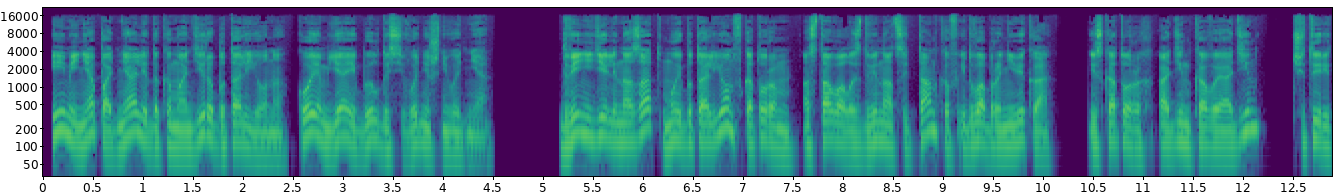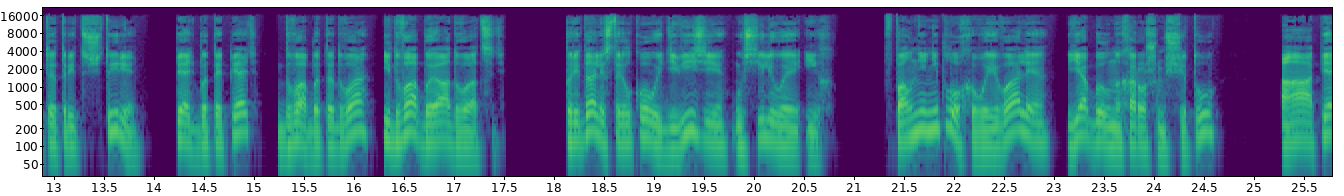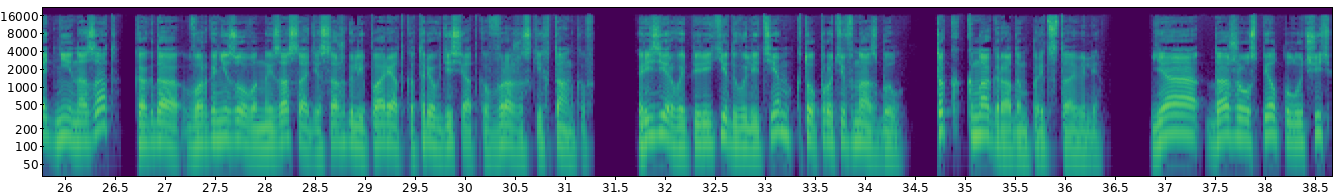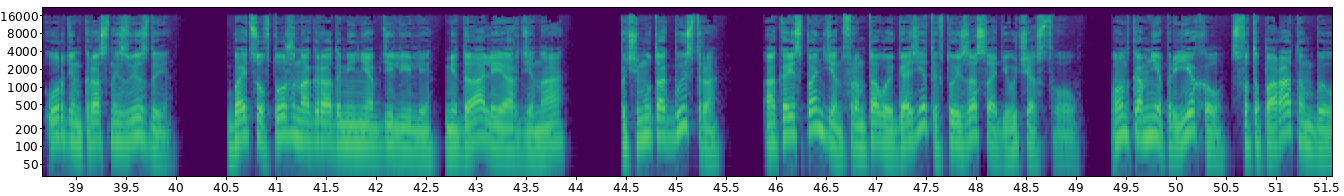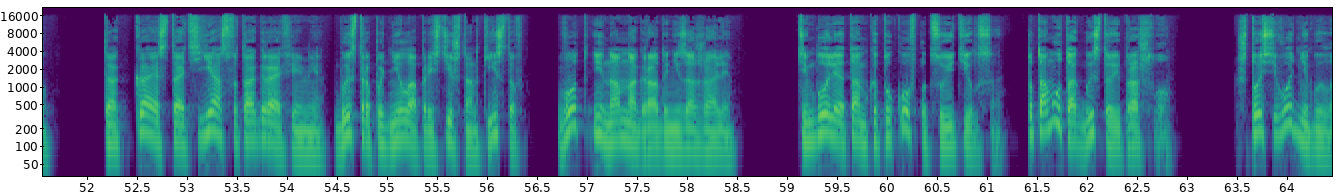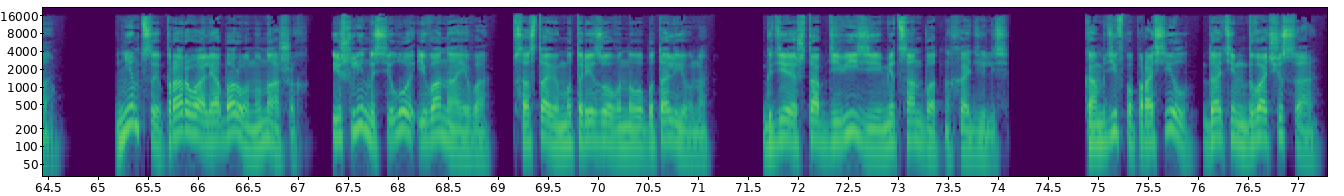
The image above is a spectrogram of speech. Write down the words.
и меня подняли до командира батальона, коим я и был до сегодняшнего дня. Две недели назад мой батальон, в котором оставалось 12 танков и два броневика, из которых один КВ-1, 4 Т-34, 5 БТ-5, 2 БТ-2 и 2 БА-20, придали стрелковой дивизии, усиливая их. Вполне неплохо воевали, я был на хорошем счету, а пять дней назад, когда в организованной засаде сожгли порядка трех десятков вражеских танков, резервы перекидывали тем, кто против нас был, так к наградам представили. Я даже успел получить орден Красной Звезды. Бойцов тоже наградами не обделили, медали и ордена. Почему так быстро? А корреспондент фронтовой газеты в той засаде участвовал. Он ко мне приехал, с фотоаппаратом был. Такая статья с фотографиями быстро подняла престиж танкистов, вот и нам награды не зажали. Тем более там Катуков подсуетился, потому так быстро и прошло. Что сегодня было? Немцы прорвали оборону наших и шли на село Иванаево в составе моторизованного батальона, где штаб дивизии и медсанбат находились. Комдив попросил дать им два часа.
